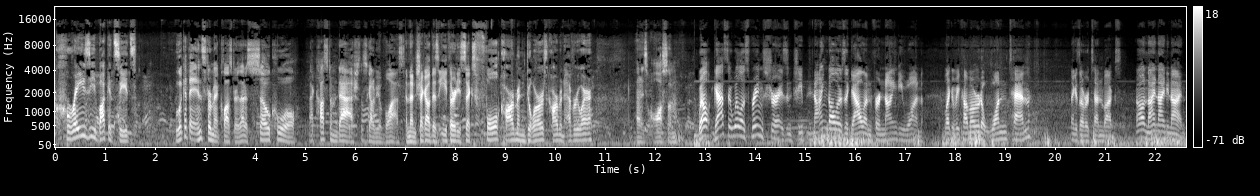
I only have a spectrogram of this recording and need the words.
crazy bucket seats. Look at the instrument cluster. That is so cool. That custom dash, this has got to be a blast. And then check out this E36 full carbon doors, carbon everywhere. That is awesome. Well, gas at Willow Springs sure isn't cheap. $9 a gallon for 91. Like if we come over to 110, I think it's over 10 bucks. Oh, 9.99.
